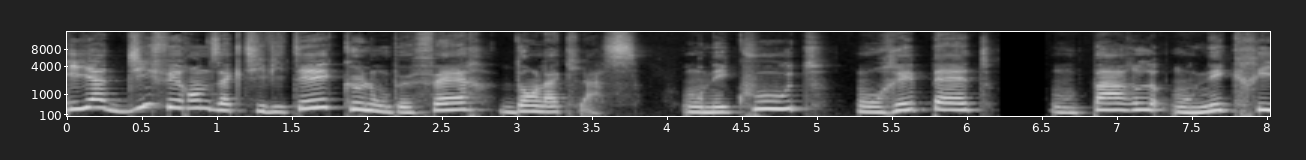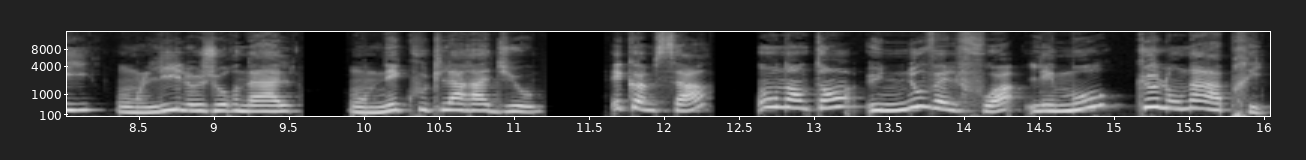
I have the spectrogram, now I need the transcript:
Il y a différentes activités que l'on peut faire dans la classe. On écoute, on répète, on parle, on écrit, on lit le journal, on écoute la radio. Et comme ça, on entend une nouvelle fois les mots que l'on a appris.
